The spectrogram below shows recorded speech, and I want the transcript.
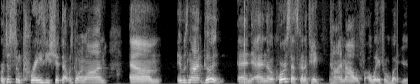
or just some crazy shit that was going on, um, it was not good. And and of course that's going to take time out away from what you're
